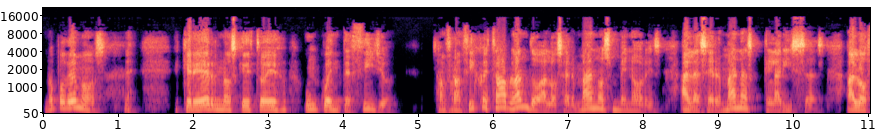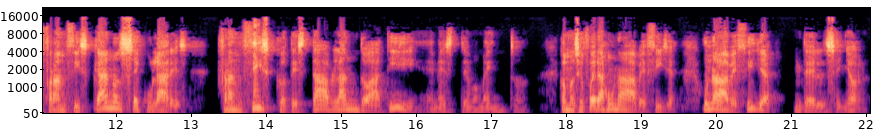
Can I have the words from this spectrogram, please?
no podemos creernos que esto es un cuentecillo. San Francisco está hablando a los hermanos menores, a las hermanas clarisas, a los franciscanos seculares. Francisco te está hablando a ti en este momento, como si fueras una avecilla, una avecilla del Señor.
